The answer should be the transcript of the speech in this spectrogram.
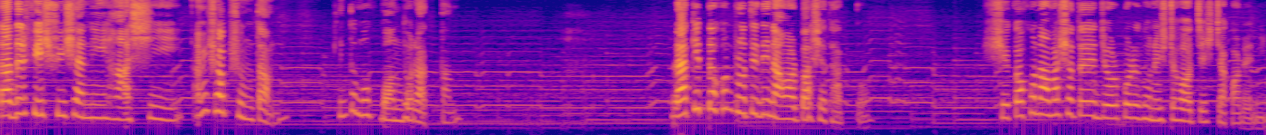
তাদের ফিসফিসানি, হাসি আমি সব শুনতাম, কিন্তু মুখ বন্ধ রাখতাম। রাকিব তখন প্রতিদিন আমার পাশে থাকতো। সে কখনো আমার সাথে জোর করে ঘনিষ্ঠ হওয়ার চেষ্টা করেনি।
